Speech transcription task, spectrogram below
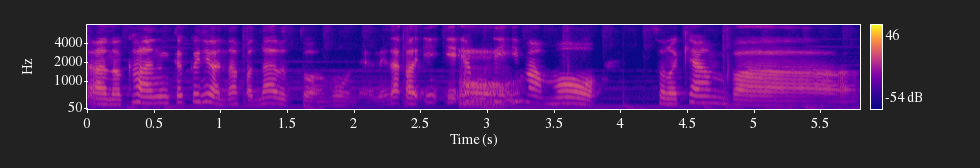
あの感覚にはやっぱなるとは思うんだよね。だからやっぱり今も、そのキャンバ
